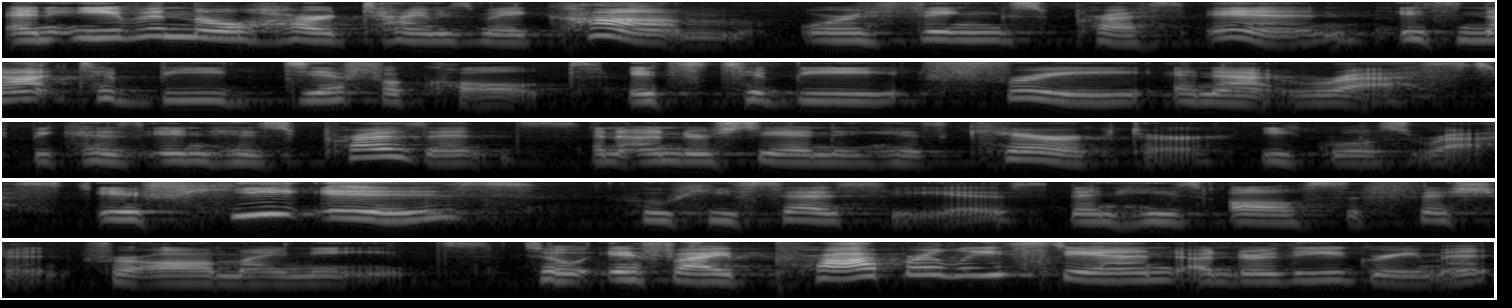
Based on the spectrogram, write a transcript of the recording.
And even though hard times may come or things press in, it's not to be difficult, it's to be free and at rest because in His presence and understanding His character equals rest. If He is who he says he is, then he's all sufficient for all my needs. So if I properly stand under the agreement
